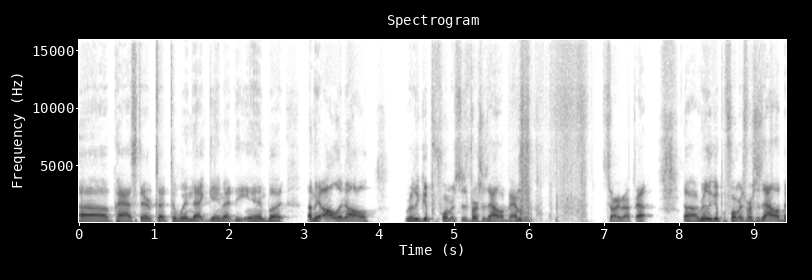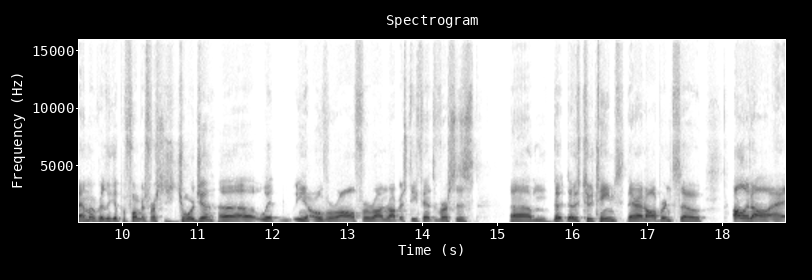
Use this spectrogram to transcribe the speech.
uh, pass there to, to win that game at the end. But I mean, all in all, really good performances versus Alabama. Sorry about that. Uh, really good performance versus Alabama. Really good performance versus Georgia. Uh, with you know overall for Ron Roberts defense versus um, th- those two teams there at Auburn. So all in all, uh,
